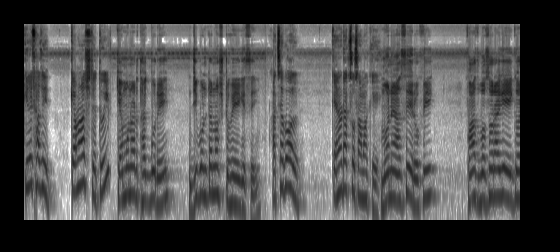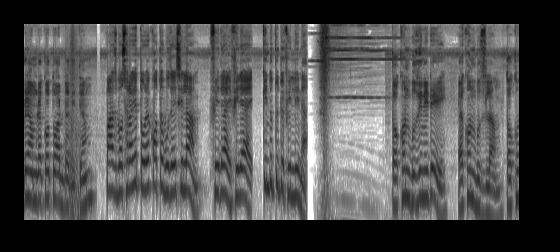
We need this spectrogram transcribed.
কিরে সাজিদ কেমন আসছে তুই? কেমন আর থাকব রে? জীবনটা নষ্ট হয়ে গেছে। আচ্ছা বল কেন ডাকছোস আমাকে? মনে আছে রফিক? পাঁচ বছর আগে এই ঘরে আমরা কত আড্ডা দিতাম। পাঁচ বছর আগে তোরে কত বুঝাইছিলাম ফিরে আয় ফিরে আয় কিন্তু তুই তো ফিরলি না। তখন বুঝিনি রে এখন বুঝলাম তখন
